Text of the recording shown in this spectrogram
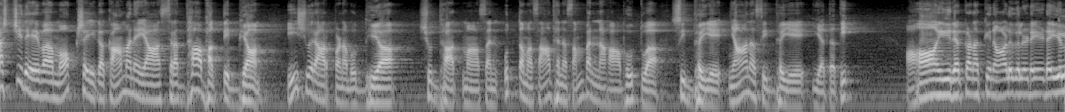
കശ്ചിദേവ മോക്ഷൈക കാമനയാ ശ്രദ്ധാഭക്തിഭ്യാം. ഈശ്വരാർപ്പണ ബുദ്ധിയ ശുദ്ധാത്മാ സൻ ഉത്തമ സാധന സമ്പന്ന ഭൂത്വ സിദ്ധയെ ജ്ഞാനസിദ്ധയെ യതതി. ആയിരക്കണക്കിന് ആളുകളുടെ ഇടയിൽ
